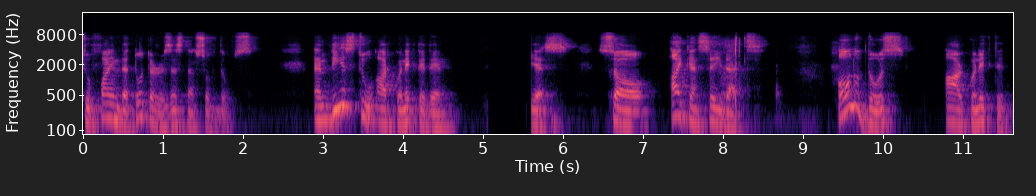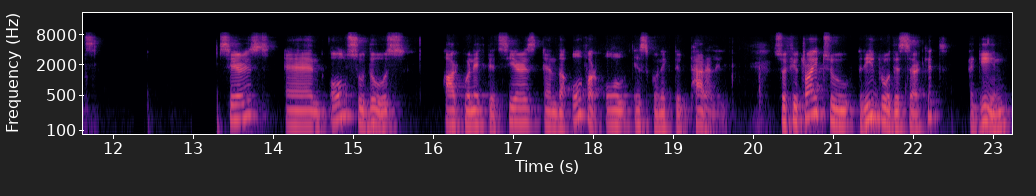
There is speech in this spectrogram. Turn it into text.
to find the total resistance of those. And these two are connected in. Yes, so I can say that all of those are connected series and also those are connected series and the overall is connected parallel. So if you try to redraw this circuit, again,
